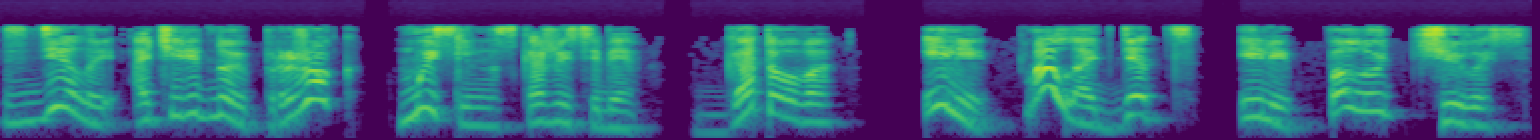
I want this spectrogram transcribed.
Сделай очередной прыжок, мысленно скажи себе «Готово!» или «Молодец!» Или «Получилось!»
